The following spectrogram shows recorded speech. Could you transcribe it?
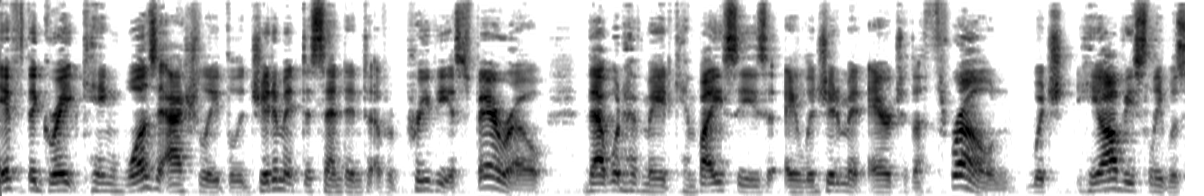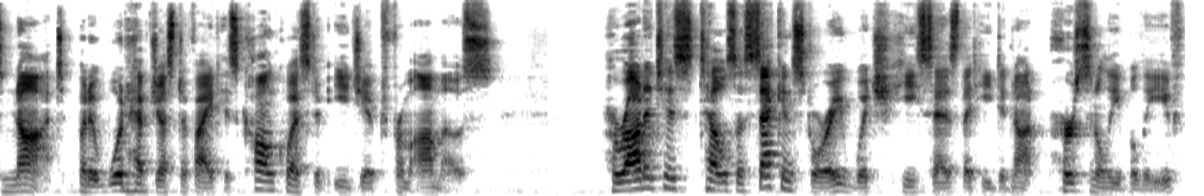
If the great king was actually the legitimate descendant of a previous pharaoh, that would have made Cambyses a legitimate heir to the throne, which he obviously was not, but it would have justified his conquest of Egypt from Ahmose. Herodotus tells a second story, which he says that he did not personally believe,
